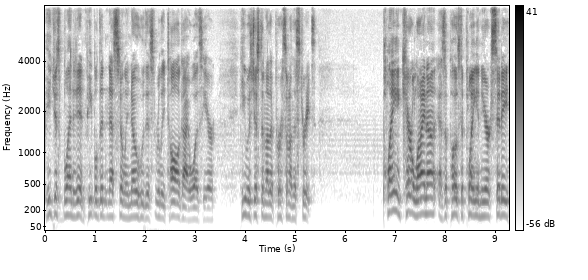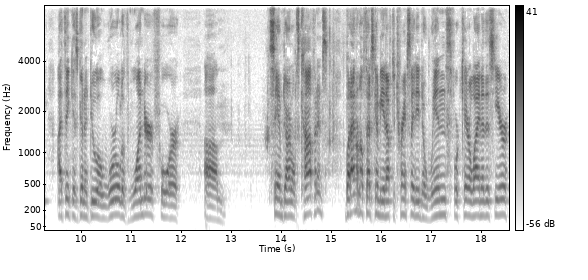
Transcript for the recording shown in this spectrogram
he just blended in. People didn't necessarily know who this really tall guy was here. He was just another person on the streets. Playing in Carolina as opposed to playing in New York City, I think is going to do a world of wonder for um, Sam Darnold's confidence. But I don't know if that's going to be enough to translate into wins for Carolina this year.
